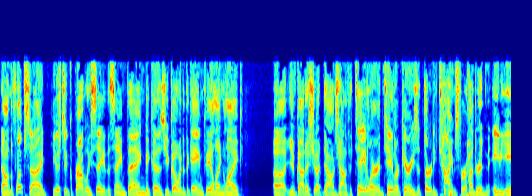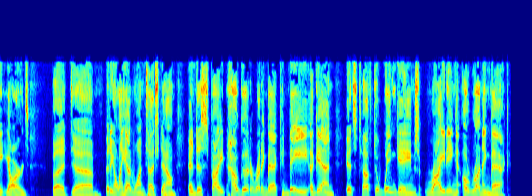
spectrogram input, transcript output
Now, on the flip side, Houston could probably say the same thing because you go into the game feeling like uh, you've got to shut down Jonathan Taylor, and Taylor carries it 30 times for 188 yards. But uh, but he only had one touchdown, and despite how good a running back can be, again, it's tough to win games riding a running back.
